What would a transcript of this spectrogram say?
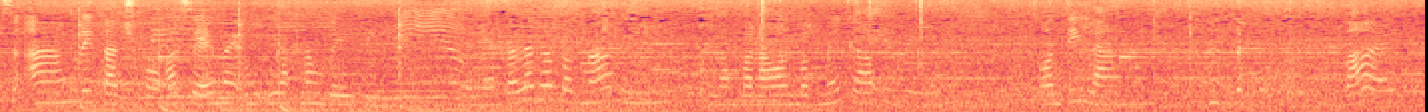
Nagtatapos ang retouch ko kasi may umiiyak ng baby. Ganyan talaga pag mami. Walang panahon mag-makeup. Konti lang. Bye!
